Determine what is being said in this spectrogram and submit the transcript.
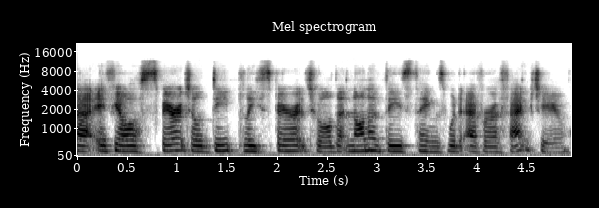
that if you're spiritual, deeply spiritual, that none of these things would ever affect you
